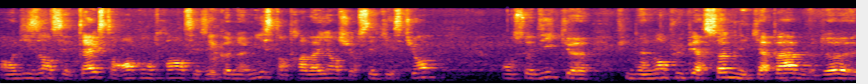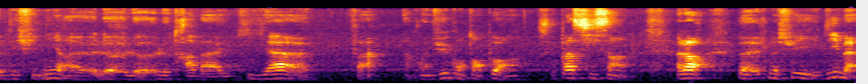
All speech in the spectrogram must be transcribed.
en lisant ces textes, en rencontrant ces économistes, en travaillant sur ces questions, on se dit que finalement plus personne n'est capable de définir euh, le, travail, qu'il y a, euh, enfin, point de vue contemporain. C'est pas si simple. Alors, euh, je me suis dit, ben,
